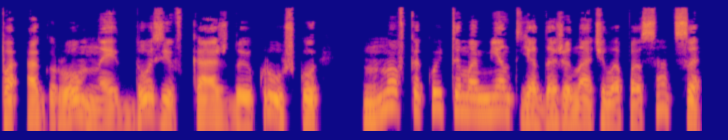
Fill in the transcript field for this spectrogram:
по огромной дозе в каждую кружку – но в какой-то момент я даже начал опасаться,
